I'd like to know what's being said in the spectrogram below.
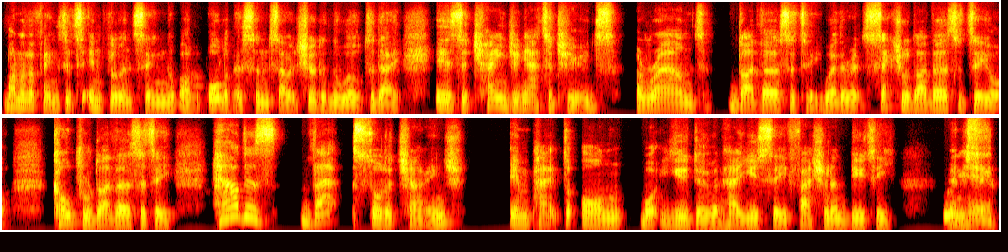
one of the things that's influencing well, all of us, and so it should in the world today, is the changing attitudes around diversity, whether it's sexual diversity or cultural diversity. How does that sort of change impact on what you do and how you see fashion and beauty in here?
